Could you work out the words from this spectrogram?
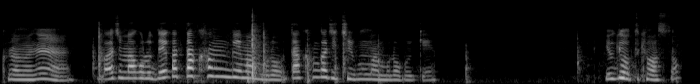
그러면은 마지막으로 내가 딱 한 개만 물어, 딱 한 가지 질문만 물어볼게. 여기 어떻게 왔어?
